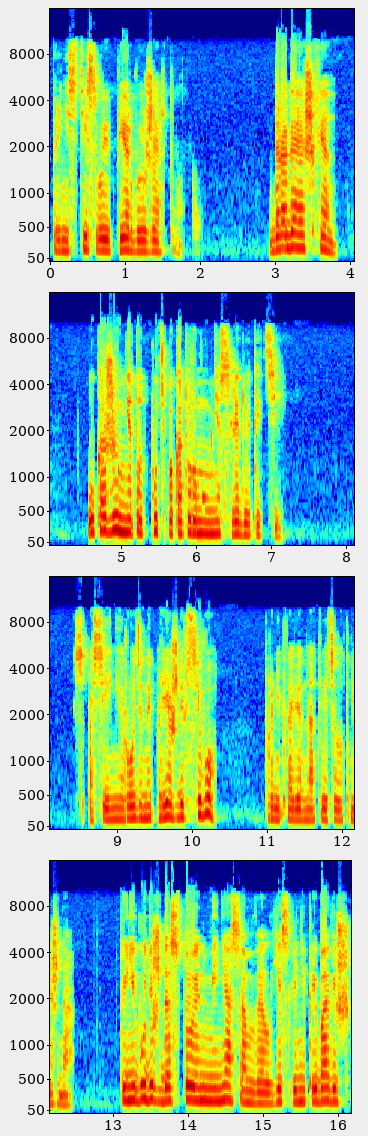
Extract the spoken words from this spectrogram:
принести свою первую жертву. Дорогая Шхен, укажи мне тот путь, по которому мне следует идти. Спасение Родины прежде всего, проникновенно ответила княжна. Ты не будешь достоин меня, Самвел, если не прибавишь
